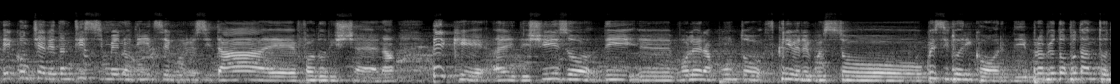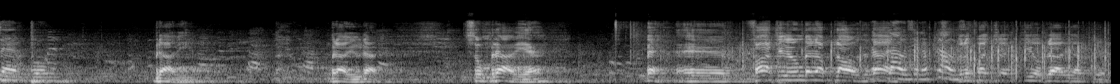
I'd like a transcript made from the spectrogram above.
e contiene tantissime notizie, curiosità e foto di scena. Perché hai deciso di eh, voler appunto scrivere questo- questi tuoi ricordi proprio dopo tanto tempo? Bravi. Bravi, bravi. Sono bravi, eh? Beh, eh, fatele un bel applauso, Un dai. applauso, un applauso. Ve lo faccio anch'io, bravi davvero.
